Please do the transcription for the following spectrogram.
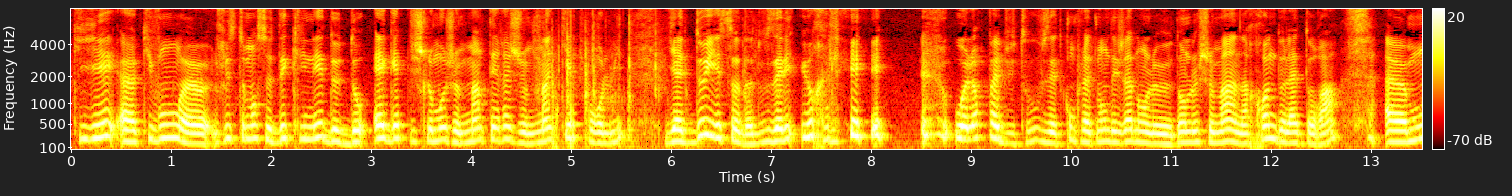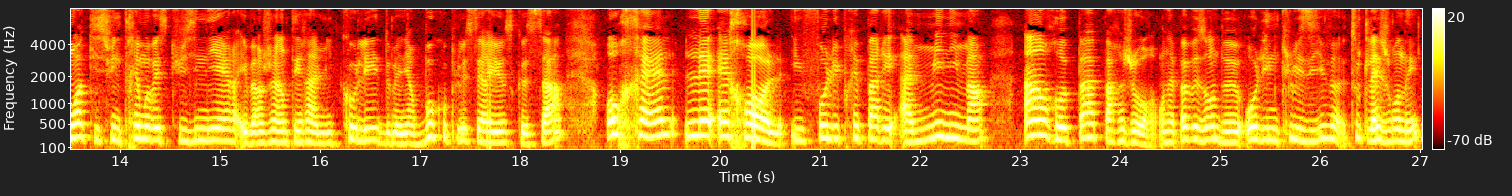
qui, est, euh, qui vont euh, justement se décliner de do eget lishlomo, je m'intéresse, je m'inquiète pour lui. Il y a deux yesodotes, vous allez hurler ou alors pas du tout, vous êtes complètement déjà dans le, chemin anachron de la Torah. Euh, moi qui suis une très mauvaise cuisinière, eh ben, j'ai intérêt à m'y coller de manière beaucoup plus sérieuse que ça. Ochel le echol, il faut lui préparer à minima un repas par jour. On n'a pas besoin de all inclusive toute la journée,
